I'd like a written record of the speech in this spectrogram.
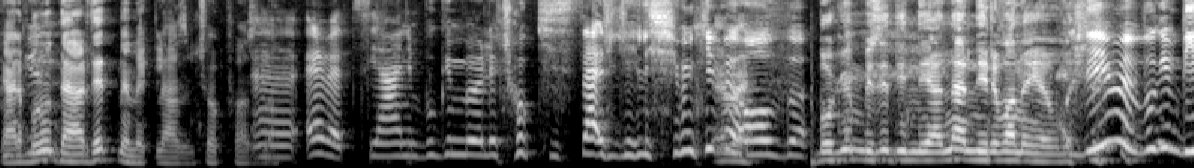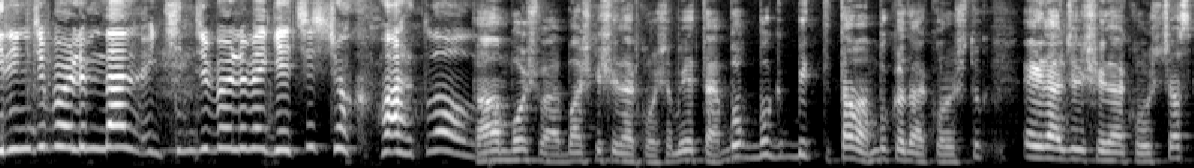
Yani Bugün- bunu dert etmemek lazım çok fazla. Ee, evet yani bugün böyle çok kişisel gelişim gibi Evet. oldu. Bugün bizi dinleyenler Nirvana'ya ulaşır. Değil mi? Bugün birinci bölümden ikinci bölüme geçiş çok farklı oldu. Tamam boş ver başka şeyler konuşalım yeter. Bu, bu bitti tamam bu kadar konuştuk. Eğlenceli şeyler konuşacağız.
